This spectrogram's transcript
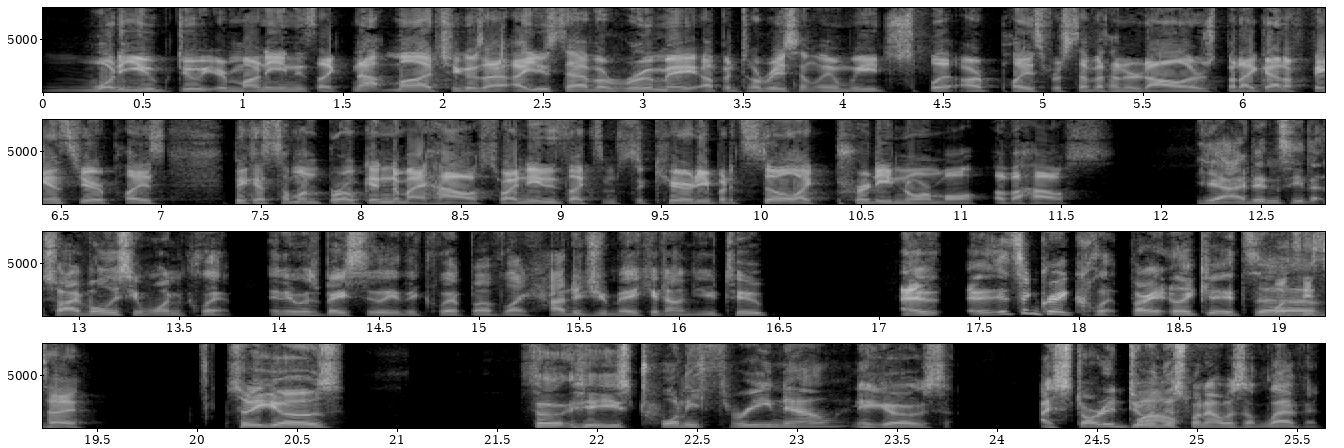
"What do you do with your money?" And he's like, "Not much." He goes, I, "I used to have a roommate up until recently, and we each split our place for seven hundred dollars. But I got a fancier place because someone broke into my house, so I needed like some security. But it's still like pretty normal of a house." Yeah, I didn't see that. So I've only seen one clip, and it was basically the clip of like, how did you make it on YouTube? And it's a great clip, right? Like it's uh, What's he say? So he goes, so he's 23 now, and he goes, I started doing Wow. this when I was 11.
